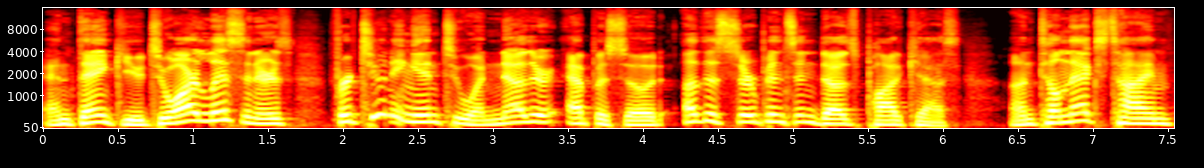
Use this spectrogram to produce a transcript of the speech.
And thank you to our listeners for tuning in to another episode of the Serpents and Doves podcast. Until next time,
